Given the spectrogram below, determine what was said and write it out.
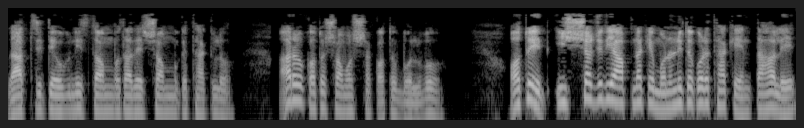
রাত্রিতে অগ্নিস্তম্ভ তাদের সম্মুখে থাকল। আরও কত সমস্যা, কত বলব? অতএব ঈশ্বর যদি আপনাকে মনোনীত করে থাকেন, তাহলে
